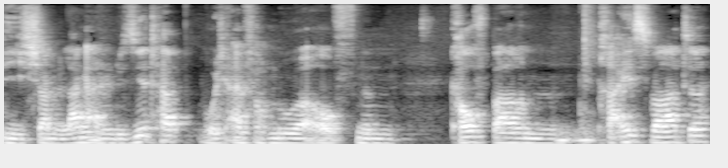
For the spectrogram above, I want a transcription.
die ich schon lange analysiert habe, wo ich einfach nur auf einen kaufbaren Preis warte.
